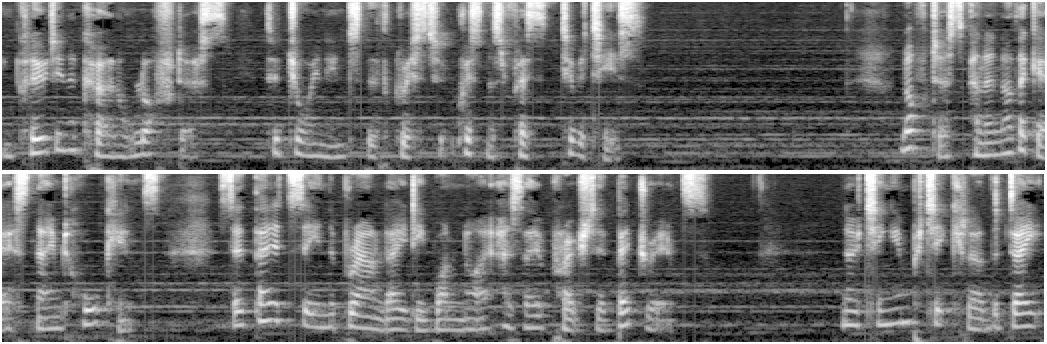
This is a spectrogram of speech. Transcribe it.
including a Colonel Loftus, to join into the Christmas festivities. Loftus and another guest named Hawkins said they had seen the Brown Lady one night as they approached their bedrooms, noting in particular the date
